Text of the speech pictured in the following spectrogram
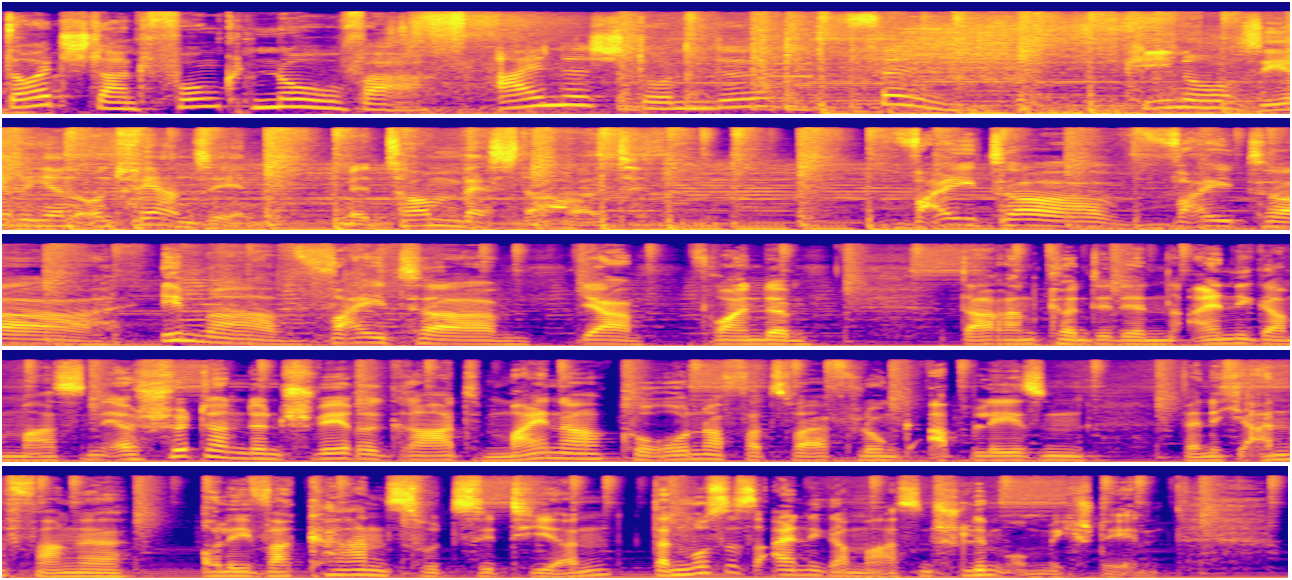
Deutschlandfunk Nova. Eine Stunde Film. Kino, Serien und Fernsehen mit Tom Westerholt. Weiter, weiter, immer weiter. Ja, Freunde, daran könnt ihr den einigermaßen erschütternden Schweregrad meiner Corona-Verzweiflung ablesen. Wenn ich anfange, Oliver Kahn zu zitieren, dann muss es einigermaßen schlimm um mich stehen.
